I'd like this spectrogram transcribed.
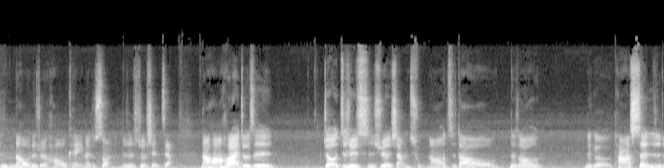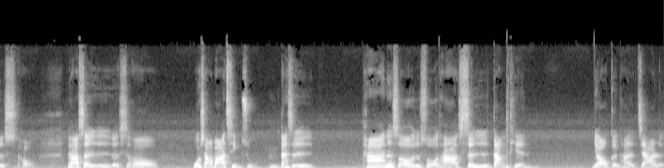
嗯、然后我就觉得好，OK，那就算了，就是就先这样。然后好像后来就是就继续持续的相处，然后直到那时候那个他生日的时候，就他生日的时候，我想要帮他庆祝，嗯、但是他那时候就说他生日当天要跟他的家人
